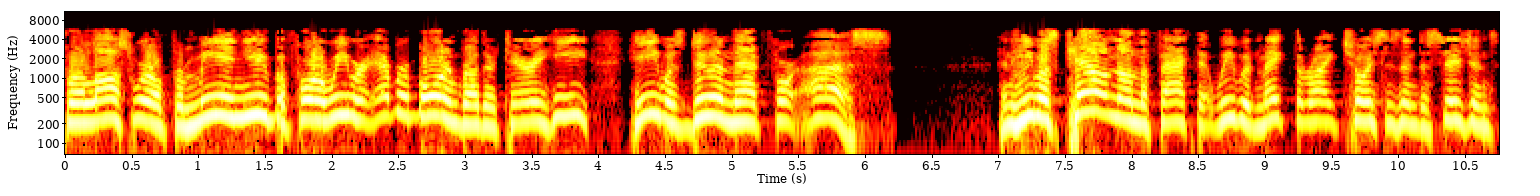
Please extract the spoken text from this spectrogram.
for a lost world, for me and you before we were ever born, Brother Terry. He, he was doing that for us. And he was counting on the fact that we would make the right choices and decisions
